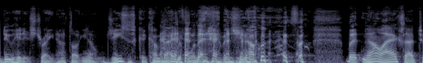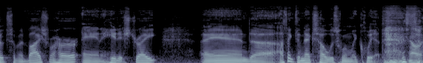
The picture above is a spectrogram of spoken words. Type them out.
do hit it straight. And I thought, you know, Jesus could come back before that happens, you know. so, but no, I actually I took some advice from her and hit it straight. And uh, I think the next hole was when we quit. So-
